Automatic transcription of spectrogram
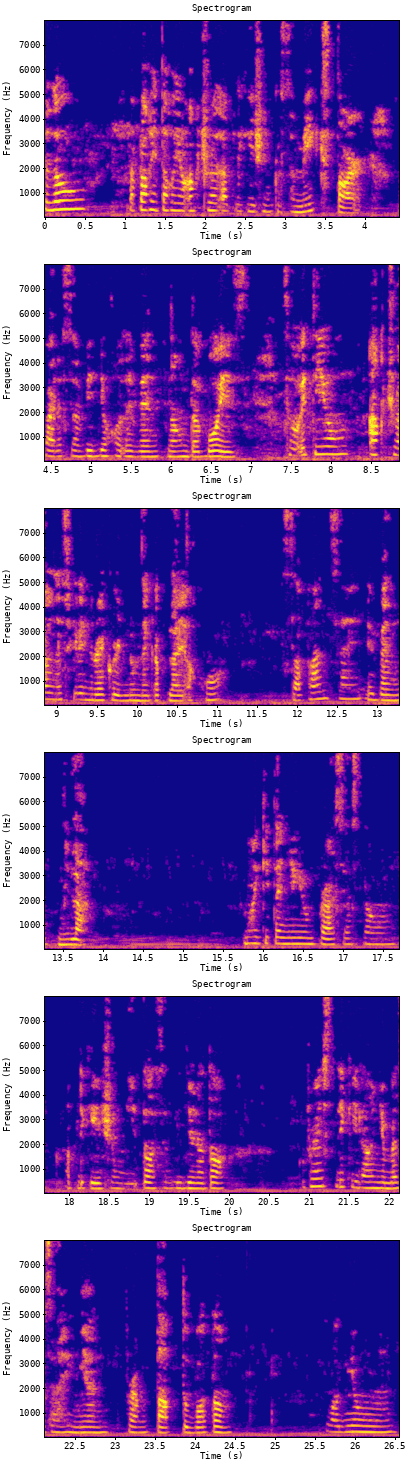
Hello! Papakita ko yung actual application ko sa MakeStar para sa video call event ng The Boys. So, ito yung actual na screen record nung nag-apply ako sa fansign event nila. Makikita niyo yung process ng application dito sa video na to. Firstly, kailangan niyo basahin yan from top to bottom. Huwag niyong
